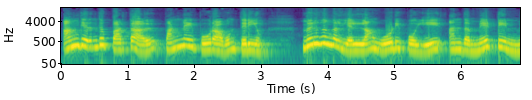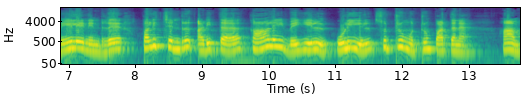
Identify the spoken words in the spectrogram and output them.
அங்கிருந்து பார்த்தால் பண்ணை பூராவும் தெரியும். மிருகங்கள் எல்லாம் ஓடிப்போய் அந்த மேட்டின் மேலே நின்று பளிச்சென்று அடித்த காலை வெயில் ஒளியில் சுற்றுமுற்றும் பார்த்தன. ஆம்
